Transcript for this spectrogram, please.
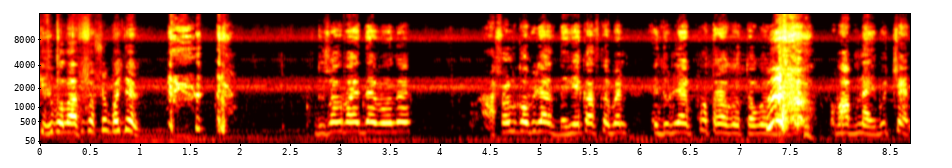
কিছু বলা আছে দর্শক ভাইদের? ভাইদের মধ্যে আসল কবিরা দেখে কাজ করবেন। এই দুনিয়ার পত্রা অভাব নাই বুঝছেন?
